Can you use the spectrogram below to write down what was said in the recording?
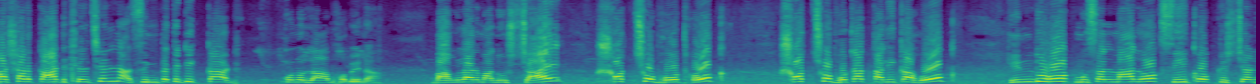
ভাষার কার্ড খেলছেন না সিম্প্যাথেটিক কার্ড কোনো লাভ হবে না। বাংলার মানুষ চায় স্বচ্ছ ভোট হোক, স্বচ্ছ ভোটার তালিকা হোক, হিন্দু হোক, মুসলমান হোক, শিখ হোক খ্রিস্টান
